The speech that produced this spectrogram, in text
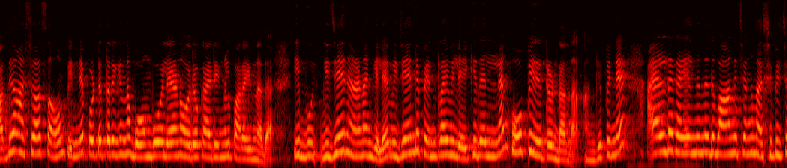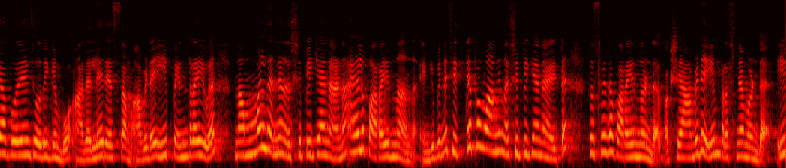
ആദ്യം ആശ്വാസവും പിന്നെ പൊട്ടിത്തെറിക്കുന്ന ബോംബ് പോലെയാണ് ഓരോ കാര്യങ്ങൾ പറയുന്നത്. ഈ വിജയനാണെങ്കിൽ വിജയന്റെ പെൻഡ്രൈവിലേക്ക് ഇതെല്ലാം കോപ്പി ചെയ്തിട്ടുണ്ടെന്ന്. എങ്കിൽ പിന്നെ അയാളുടെ കയ്യിൽ നിന്ന് ഇത് വാങ്ങിച്ചങ്ങ് നശിപ്പിച്ചാൽ പോലെയും ചോദിക്കുമ്പോൾ അതല്ലേ രസം. അവിടെ ഈ പെൻഡ്രൈവ് നമ്മൾ തന്നെ നശിപ്പിക്കാനാണ് അയാൾ പറയുന്നതെന്ന്. എങ്കിൽ പിന്നെ ചിറ്റപ്പം വാങ്ങി നശിപ്പിക്കാനായിട്ട് സുസ്മിത പറയുന്നുണ്ട്. പക്ഷേ അവിടെയും പ്രശ്നമുണ്ട്. ഈ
